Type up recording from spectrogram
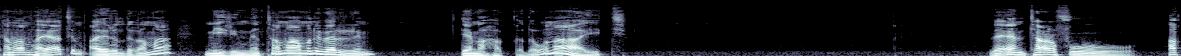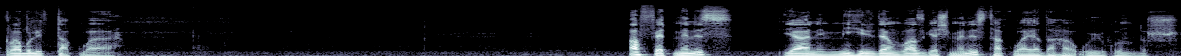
tamam hayatım ayrıldık ama mihrin ben tamamını veririm deme hakkı da ona ait. Ve en ta'fu akrabu takva. affetmeniz yani mihirden vazgeçmeniz takvaya daha uygundur.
